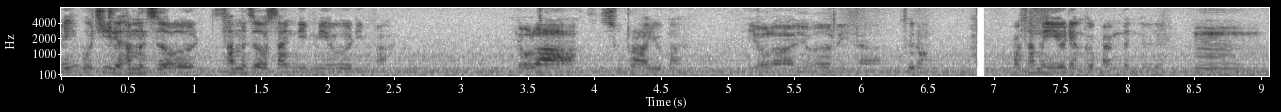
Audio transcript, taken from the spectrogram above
哎，我记得他们只有二，他们只有三零，没有二零吧有啦，？Supra 有吗？有啦，有二零啊。这种哦，他们也有两个版本，对不对？嗯，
